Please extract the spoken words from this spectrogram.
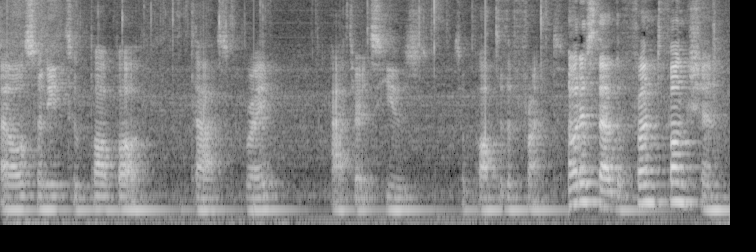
I also need to pop off the task, right? After it's used. So pop to the front. Notice that the front function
